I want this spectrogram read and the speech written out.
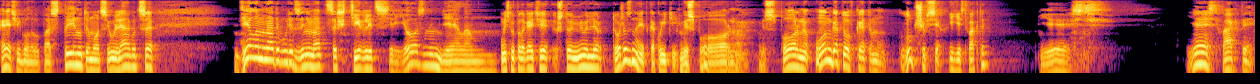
Горячие головы постынут, эмоции улягутся. Делом надо будет заниматься, Штирлиц, серьезным делом. Значит, вы полагаете, что Мюллер тоже знает, как уйти? Бесспорно, бесспорно. Он готов к этому лучше всех. И есть факты? Есть. Есть факты.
